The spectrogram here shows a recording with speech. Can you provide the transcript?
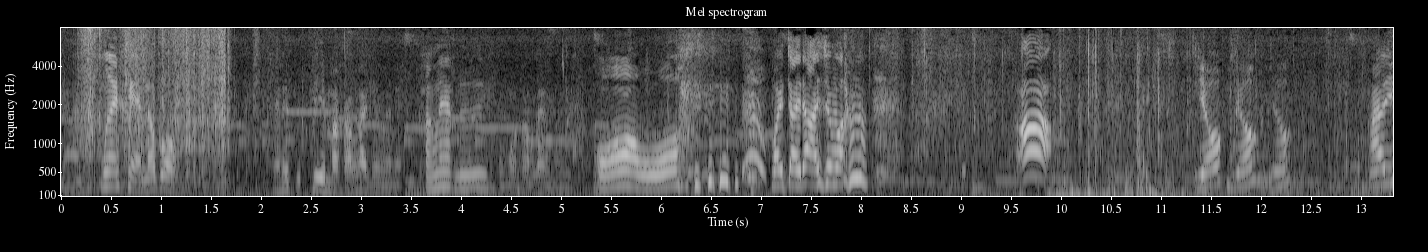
ได้เมื่อยแขนแล้วบอก อันนี้พี่มาครั้งแรกใช่ไหมเนี่ยครั้งแรกเลย ผมว่าครั้งแรกเหมือนกันอ๋อโอ้ไว้ใจได้ใช่ไหมอ้อเดี๋ยวเดี๋ยวเดี๋ยวมาดิ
